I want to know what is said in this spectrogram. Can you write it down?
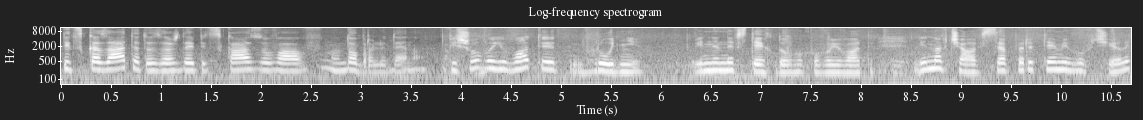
підсказати, то завжди підсказував. Ну, добра людина. Пішов воювати в грудні. Він не, не встиг довго повоювати. Він навчався, перед тим його вчили.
